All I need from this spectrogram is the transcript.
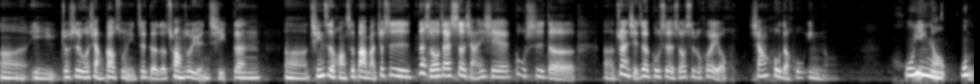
呃，以就是我想告诉你这个的创作缘起跟。呃，晴子黄色爸爸就是那时候在设想一些故事的，呃，撰写这个故事的时候，是不是会有相互的呼应呢？呼应哦，我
